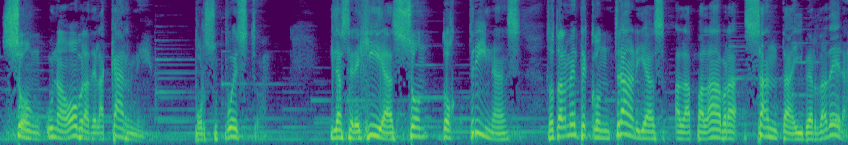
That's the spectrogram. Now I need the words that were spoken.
son una obra de la carne, por supuesto. Y las herejías son doctrinas totalmente contrarias a la palabra santa y verdadera.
